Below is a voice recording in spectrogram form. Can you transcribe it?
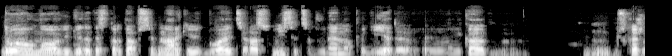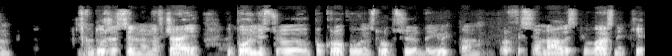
Друга умова відвідати стартап-семінар, який відбувається раз в місяць, це дводенна подія, де, е, яка, скажімо, дуже сильно навчає і повністю покрокову інструкцію дають там професіонали, співвласники,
